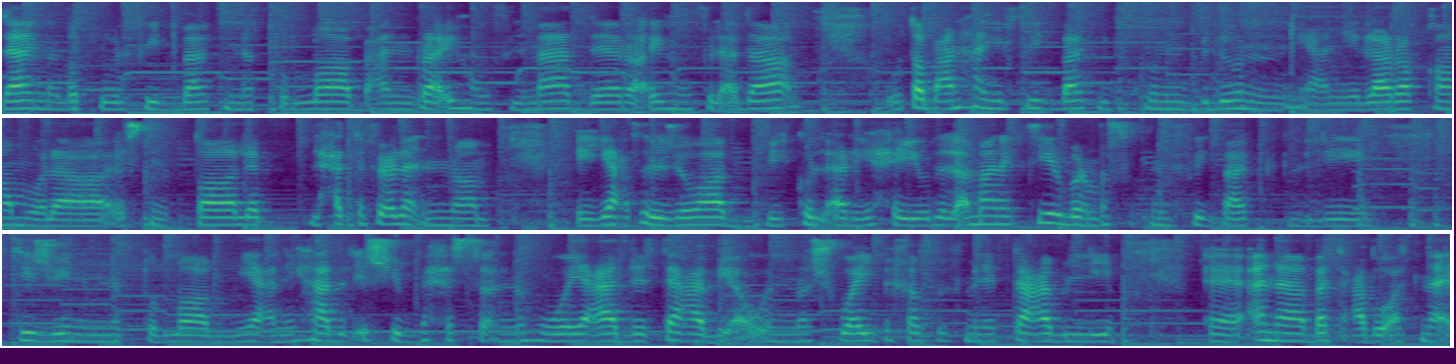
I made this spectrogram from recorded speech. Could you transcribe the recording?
دائما بطلب الفيدباك من الطلاب عن رأيهم في المادة رأيهم في الأداء. وطبعا هاي الفيدباك بتكون بدون يعني لا رقم ولا اسم الطالب لحتى فعلا إنه يعطي الجواب بكل أريحية. وللأمانة كثير بنبسط من الفيدباك اللي تيجيني من الطلاب. يعني هذا الإشي بحسه إنه هو يعادل تعبي أو إنه شوي بخفف من التعب اللي آه، أنا بتعبه أثناء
